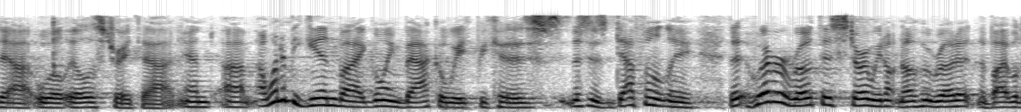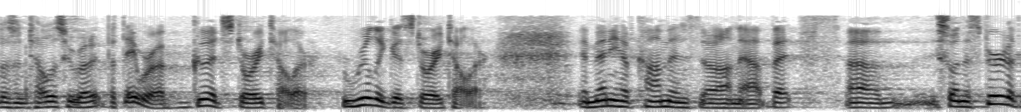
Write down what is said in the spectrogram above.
that will illustrate that. And um, I want to begin by going back a week because this is definitely whoever wrote this story. We don't know who wrote it. The Bible doesn't tell us who wrote it, but they were a good storyteller, really good storyteller, and many have commented on that. But um, so, in the spirit of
